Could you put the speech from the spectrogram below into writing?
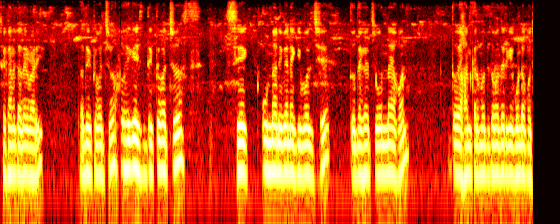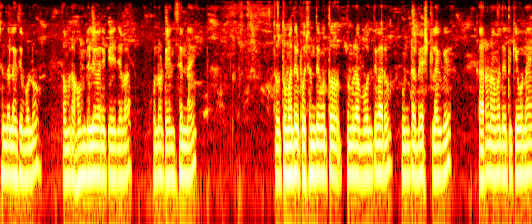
সেখানে তাদের বাড়ি। তা দেখতে পাচ্ছ। হয়ে গেছে, দেখতে পাচ্ছ। সে উন্না নেবে না কি বলছে। তো দেখা যাচ্ছে উন্না এখন। তো এখানকার মধ্যে তোমাদেরকে কোনটা পছন্দ লাগছে বলো। তোমরা হোম ডেলিভারি পেয়ে যাবা, কোনো টেনশন নাই। তো তোমাদের পছন্দের মতো তোমরা বলতে পারো কোনটা বেস্ট লাগবে। কারণ আমাদের তো কেউ নাই।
